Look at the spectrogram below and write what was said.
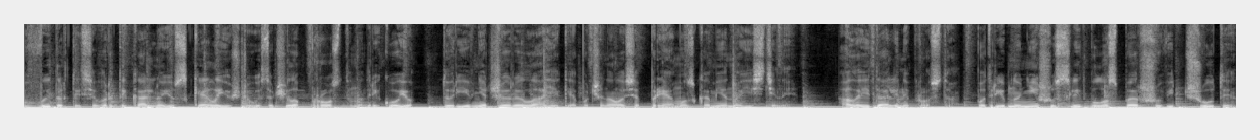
видертися вертикальною скелею, що височила просто над рікою, до рівня джерела, яке починалося прямо з кам'яної стіни. Але й далі непросто. Потрібну нішу слід було спершу відчути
